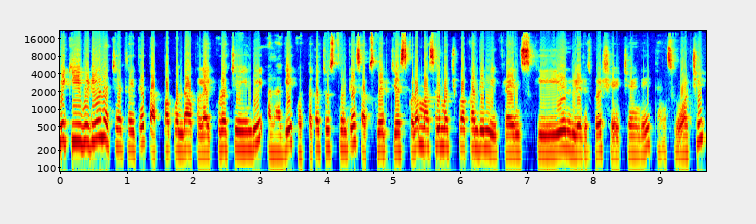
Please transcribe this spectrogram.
మీకు ఈ వీడియో నచ్చినట్లయితే తప్పకుండా ఒక లైక్ కూడా చేయండి. అలాగే కొత్తగా చూస్తుంటే సబ్స్క్రైబ్ చేసుకోవడం అసలు మర్చిపోకండి. మీ ఫ్రెండ్స్కి రిలేటివ్స్ కూడా షేర్ చేయండి. థ్యాంక్స్ ఫర్ వాచింగ్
